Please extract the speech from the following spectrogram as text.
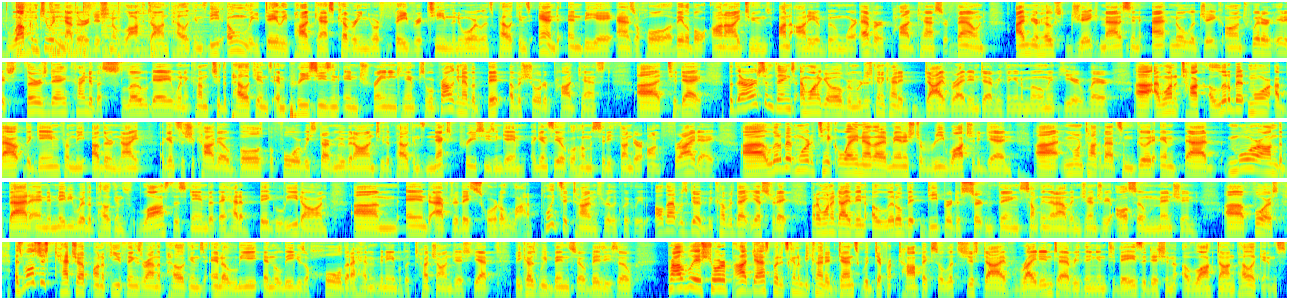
Welcome to another edition of Locked On Pelicans, the only daily podcast covering your favorite team, the New Orleans Pelicans, and NBA as a whole. Available on iTunes, on Audio Boom, wherever podcasts are found. I'm your host, Jake Madison, at NOLA Jake on Twitter. It is Thursday, kind of a slow day when it comes to the Pelicans and preseason in training camp. So we're probably going to have a bit of a shorter podcast uh, today. But there are some things I want to go over, and we're just going to kind of dive right into everything in a moment here, where uh, I want to talk a little bit more about the game from the other night against the Chicago Bulls before we start moving on to the Pelicans' next preseason game against the Oklahoma City Thunder on Friday. Uh, a little bit more to take away now that I've managed to rewatch it again. Uh, I want to talk about some good and bad, more on the bad end, and maybe where the Pelicans lost this game that they had a big lead on, um, and after they scored a lot of points at times really quickly. All that was good. We covered that yesterday, but I want to dive in a little bit deeper to certain things, something that Alvin Gentry also mentioned uh, for us, as well as just catch up on a few things around the Pelicans and league and the league as a whole that I haven't been able to touch on just yet because we've been so busy. So probably a shorter podcast, but it's going to be kind of dense with different topics. So let's just dive right into everything in today's edition of Locked On Pelicans.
